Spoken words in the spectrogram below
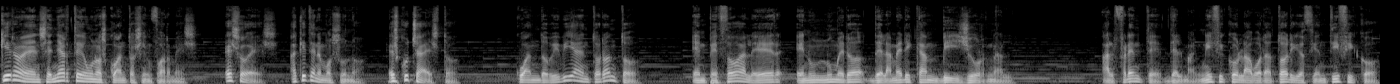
Quiero enseñarte unos cuantos informes. Eso es, aquí tenemos uno. Escucha esto cuando vivía en Toronto, empezó a leer en un número del American Bee Journal. Al frente del magnífico laboratorio científico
